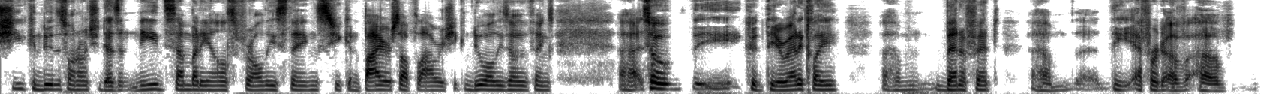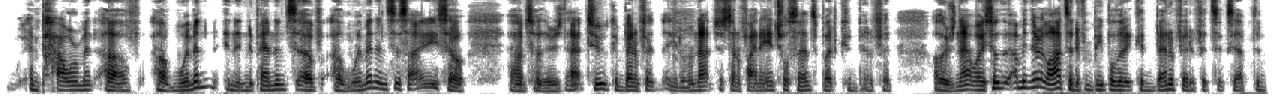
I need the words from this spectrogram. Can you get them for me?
she can do this on her own. She doesn't need somebody else for all these things. She can buy herself flowers. She can do all these other things. Uh, so it could theoretically um, benefit um, the effort of, of empowerment of, of women and independence of, of women in society. So, um, so there's that too could benefit, you know, not just in a financial sense, but could benefit others in that way. So, I mean, there are lots of different people that it could benefit if it's accepted.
